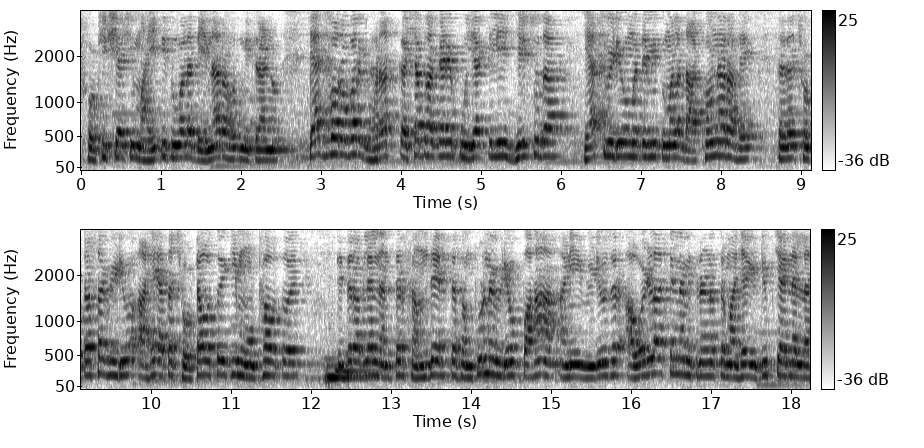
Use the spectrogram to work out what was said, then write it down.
छोटीशी अशी माहिती तुम्हाला देणार आहोत मित्रांनो. त्याचबरोबर घरात कशा प्रकारे पूजा केली हे सुद्धा ह्याच व्हिडिओमध्ये मी तुम्हाला दाखवणार आहे. तर छोटासा व्हिडिओ आहे आता छोटा होतोय की मोठा होतोय ते तर आपल्याला नंतर समजेल. तर संपूर्ण व्हिडिओ पहा आणि व्हिडिओ जर आवडला असेल ना मित्रांनो तर माझ्या युट्यूब चॅनलला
